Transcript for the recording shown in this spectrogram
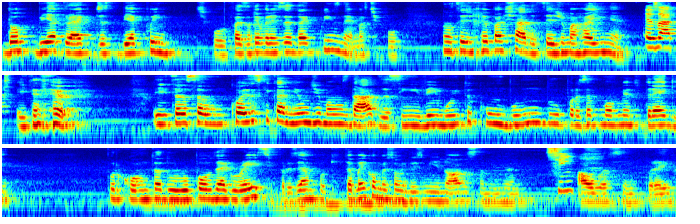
Don't be a drag, just be a queen. Tipo, faz uma referência a drag queens, né? Mas, tipo, não seja rebaixada, seja uma rainha. Exato. Entendeu? Então são coisas que caminham de mãos dadas, assim, e vem muito com o boom do, por exemplo, movimento drag. Por conta do RuPaul's Drag Race, por exemplo, que também começou em 2009, se não me engano. Sim. Algo assim, por aí.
